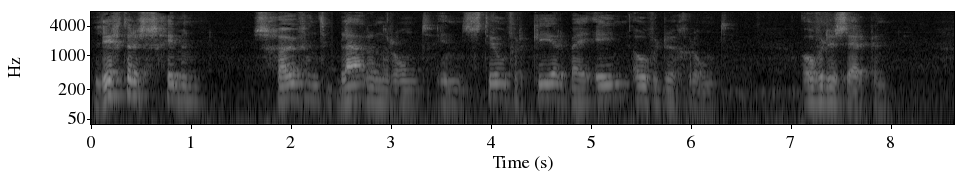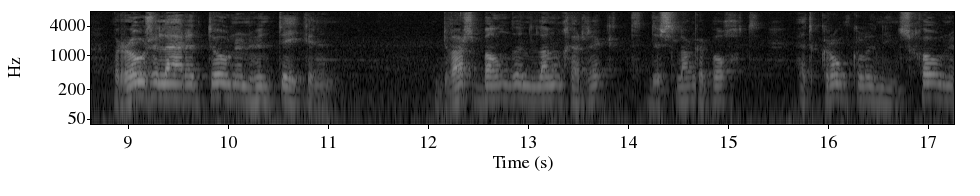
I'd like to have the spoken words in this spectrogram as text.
Lichtere schimmen, schuivend blaren rond, in stil verkeer bijeen over de grond, over de zerken. Rozelaren tonen hun tekenen, dwarsbanden lang gerekt, de slanke bocht, het kronkelen in schone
